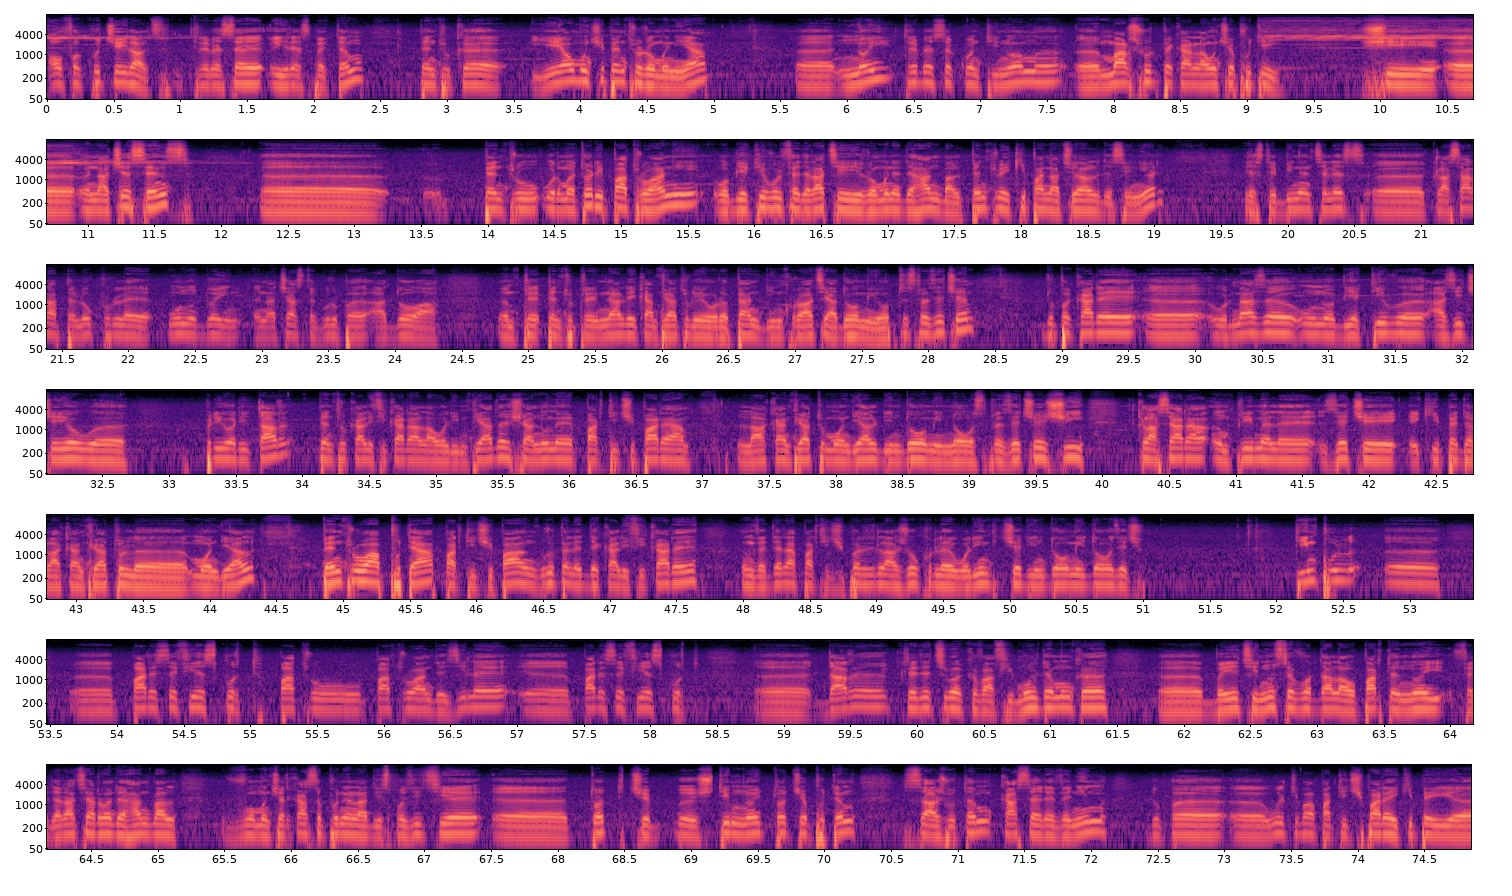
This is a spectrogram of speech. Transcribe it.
au făcut ceilalți. Trebuie să îi respectăm pentru că ei au muncit pentru România. Uh, noi trebuie să continuăm uh, marșul pe care l-au început ei. Și uh, în acest sens, uh, pentru următorii patru ani, obiectivul Federației Române de Handbal pentru echipa națională de seniori este, bineînțeles, uh, clasarea pe locurile 1-2 în această grupă a doua pentru preliminarele campionatului european din Croația 2018, după care uh, urmează un obiectiv, uh, a zice eu, prioritar pentru calificarea la Olimpiadă și anume participarea la campionatul mondial din 2019 și clasarea în primele 10 echipe de la campionatul mondial pentru a putea participa în grupele de calificare în vederea participării la Jocurile Olimpice din 2020. Timpul uh, uh, pare să fie scurt, 4, 4 ani de zile uh, pare să fie scurt, uh, dar credeți-mă că va fi mult de muncă, uh, băieții nu se vor da la o parte, noi, Federația Română de Handbal, vom încerca să punem la dispoziție uh, tot ce știm noi, tot ce putem, să ajutăm ca să revenim după uh, ultima participare a echipei uh,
